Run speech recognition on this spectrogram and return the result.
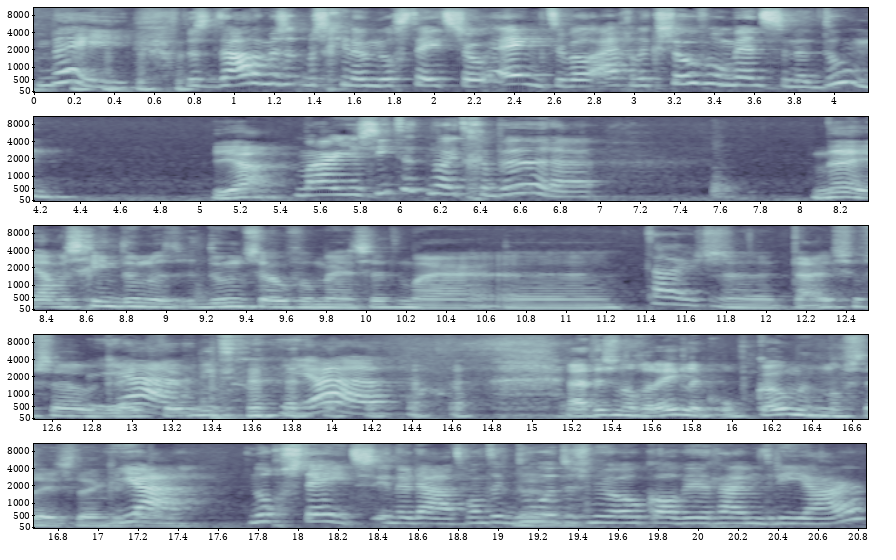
Nee, dus daarom is het misschien ook nog steeds zo eng, terwijl eigenlijk zoveel mensen het doen. Ja, Maar je ziet het nooit gebeuren nee, ja, misschien doen, het, doen zoveel mensen het, maar... eh, thuis. eh, thuis of zo, ik Ja. weet het ook niet. Ja, Nou, het is nog redelijk opkomend nog steeds, denk ik. Ja, wel. nog steeds inderdaad. Want ik doe Ja. het dus nu ook alweer ruim drie jaar.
